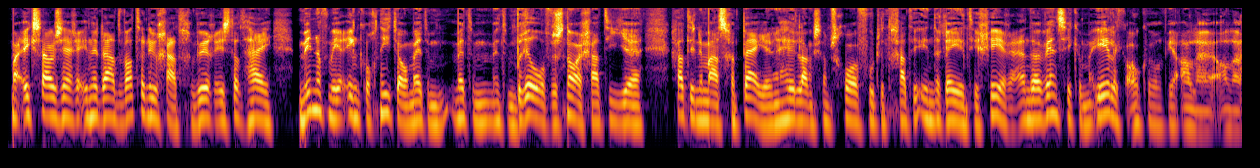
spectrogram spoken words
Maar ik zou zeggen, inderdaad, wat er nu gaat gebeuren... is dat hij min of meer incognito met een, met een, met een bril of een snor... gaat, die, uh, gaat in de maatschappij en heel langzaam schoorvoetend gaat hij in de reïntegreren. En daar wens ik hem eerlijk ook wel weer alle, alle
